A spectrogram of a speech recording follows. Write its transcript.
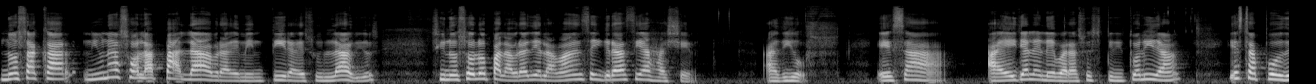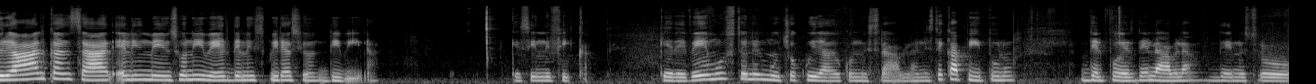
no sacar ni una sola palabra de mentira de sus labios, sino solo palabras de alabanza y gracias a Hashem, a Dios. Esa, a ella le elevará su espiritualidad y hasta podrá alcanzar el inmenso nivel de la inspiración divina. ¿Qué significa? Que debemos tener mucho cuidado con nuestra habla. En este capítulo del poder del habla, de nuestro,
